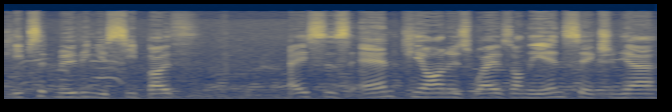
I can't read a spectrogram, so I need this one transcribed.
Keeps it moving. You see both Ace's and Keanu's waves on the end section here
